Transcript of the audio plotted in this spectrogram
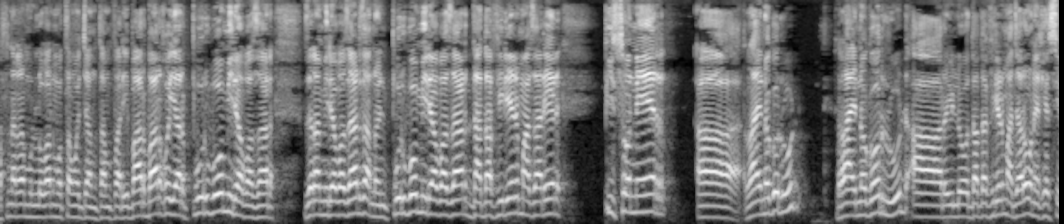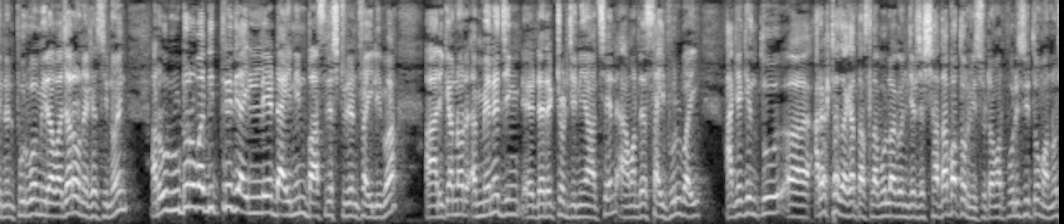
আপনারা মূল্যবান মতামত জানতাম পারি। বারবার কই, আর পূর্ব মীরাবাজার যারা মীরাবাজার জানেন, পূর্ব মীরাবাজার দাদাফিরের মাজারের পিছনের রায়নগর রোড রায়নগর রোড, আর হইল দাদাফিরের মাজারও অনেকে চিনেন, পূর্ব মীরাবাজারও অনেকে চিনেন। আর ও রুডেরও বা ভিতরে দিয়ে আইলে ডাইনিন বাস রেস্টুরেন্ট ফাইলিবা। আর এখানোর ম্যানেজিং ডাইরেক্টর যিনি আছেন আমাদের সাইফুল ভাই আগে কিন্তু আরেকটা জায়গা তাসলাবুল্লাগঞ্জের যে সাদা পাথর রিসোর্ট আমার পরিচিত মানুষ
